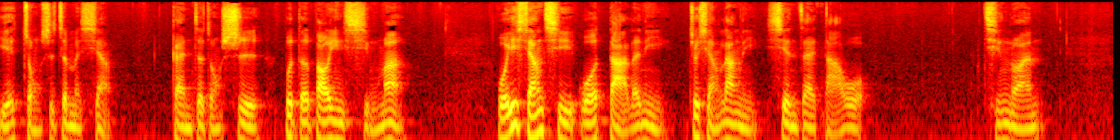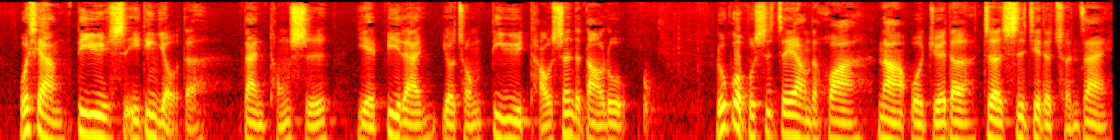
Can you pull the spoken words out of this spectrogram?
也总是这么想：干这种事不得报应行吗？我一想起我打了你，就想让你现在打我。青鸾。我想地狱是一定有的，但同时也必然有从地狱逃生的道路。如果不是这样的话，那我觉得这世界的存在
